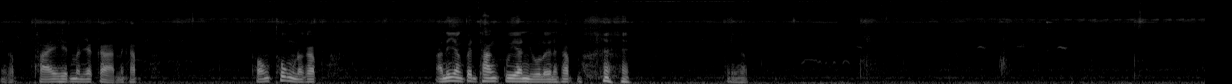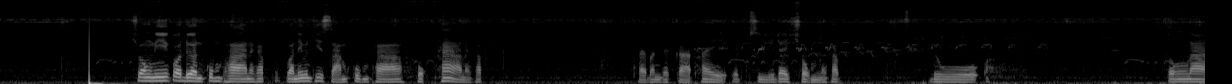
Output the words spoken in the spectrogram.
นะครับถ่ายเห็นบรรยากาศนะครับ ท้องทุ่งนะครับ อันนี้ยังเป็นทางเกวียนอยู่เลยนะครับนี่ครับ ช่วงนี้ก็เดือนกุมภานะครับ วันนี้วันที่ 3 กุมภาหกห้านะครับ ถ่ายบรรยากาศให้ FC ได้ชมนะครับ ดู ตรงนา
